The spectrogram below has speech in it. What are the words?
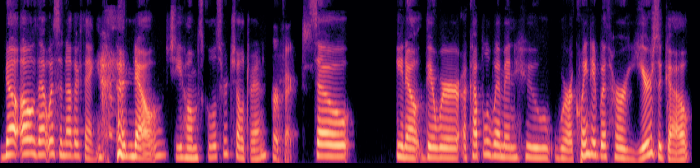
No. Oh, that was another thing. no, she homeschools her children. Perfect. So, you know, there were a couple of women who were acquainted with her years ago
